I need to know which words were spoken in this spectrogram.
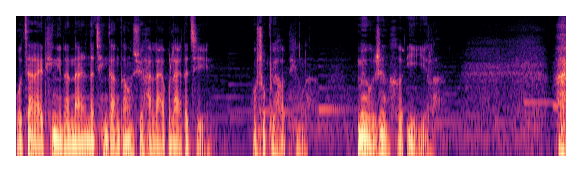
我再来听你的男人的情感刚需还来不来得及？”我说：“不要听了，没有任何意义了。”唉，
